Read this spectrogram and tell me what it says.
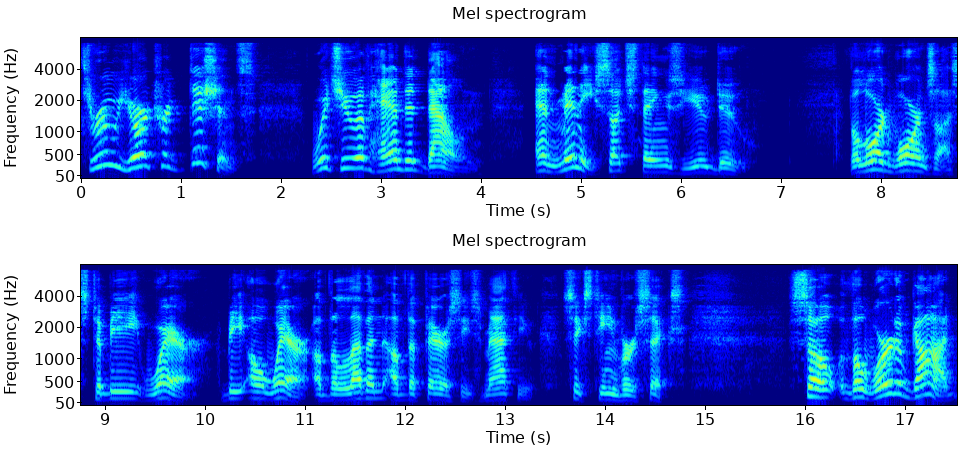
through your traditions which you have handed down and many such things you do. The Lord warns us to beware, be aware of the leaven of the Pharisees, Matthew 16, verse 6. So the Word of God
